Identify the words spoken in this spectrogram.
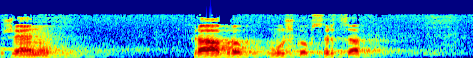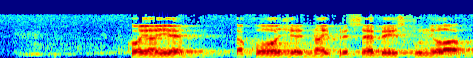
ženu hrabrog muškog srca, koja je takođe najpre sebe ispunila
